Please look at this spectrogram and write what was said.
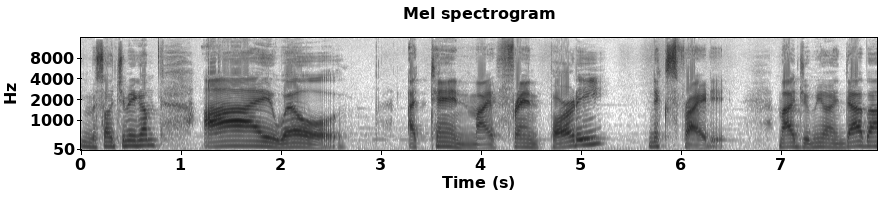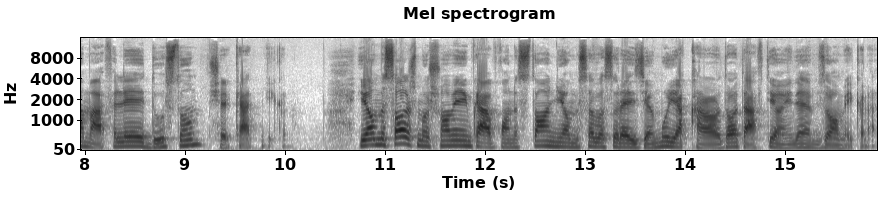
مثلا چی میگم؟ I will attend my friend party next Friday. من جمعه آینده به محفل دوستم شرکت می‌کنم. یا مثالش ما شما میگیم که افغانستان یا مثلا با رئیس جمهور یا قرارداد هفته آینده امضا می‌کند.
